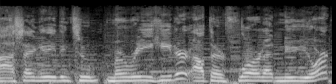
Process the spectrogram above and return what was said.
Uh, saying good evening to Marie Heater out there in Florida, New York.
